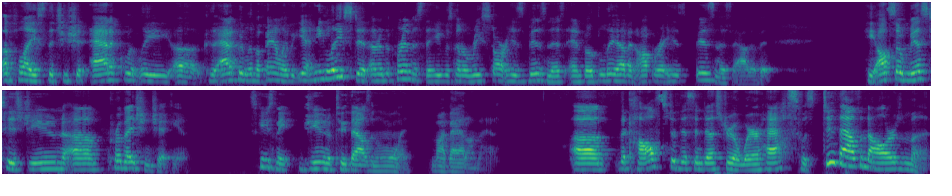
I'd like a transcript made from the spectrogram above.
a place that you should adequately uh, could adequately live a family, but yet he leased it under the premise that he was going to restart his business and both live and operate his business out of it. He also missed his June um, probation check-in. Excuse me, June of 2001. My bad on that. Uh, the cost of this industrial warehouse was $2,000 a month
